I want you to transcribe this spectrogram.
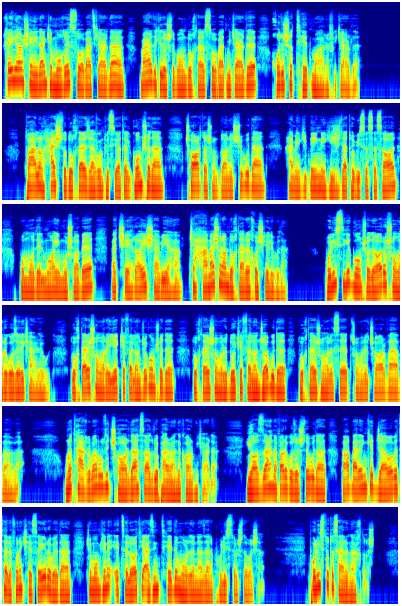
خیلی هم شنیدن که موقع صحبت کردن مردی که داشته با اون دختر صحبت می‌کرده خودش رو تد معرفی کرده. تا الان هشت دختر جوون تو سیاتل گم شدن چهار تاشون دانشجو بودن همگی بین 18 تا 23 سال با مدل موهای مشابه و چهرهای شبیه هم که همشون هم دخترای خوشگلی بودن. پلیس دیگه گم شده ها رو شماره گذاری کرده بود. دختر شماره یک که فلانجا گم شده، دختر شماره دو که فلانجا بوده، دختر شماره سه، شماره چهار و و و. اونا تقریبا روزی 14 ساعت روی پرونده کار می‌کردن. 11 نفر رو گذاشته بودن فقط برای اینکه جواب تلفن کسایی رو بدن که ممکنه اطلاعاتی از این تد مورد نظر پلیس داشته باشن. پلیس دو تا سر نخ داشت.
